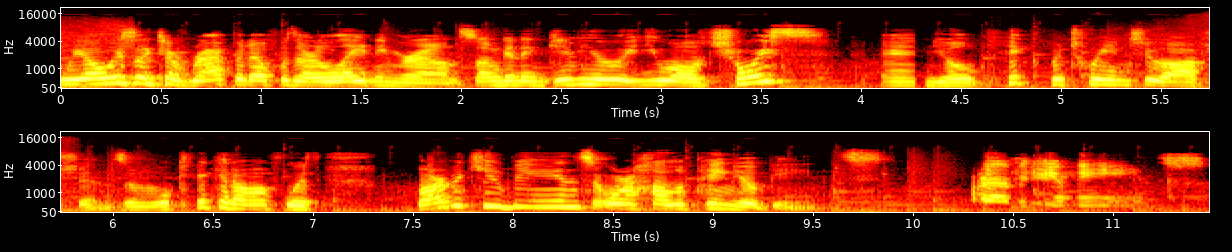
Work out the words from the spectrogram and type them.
we always like to wrap it up with our lightning round. So I'm going to give you you all choice, and you'll pick between two options. And we'll kick it off with barbecue beans or jalapeno beans. Barbecue beans.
